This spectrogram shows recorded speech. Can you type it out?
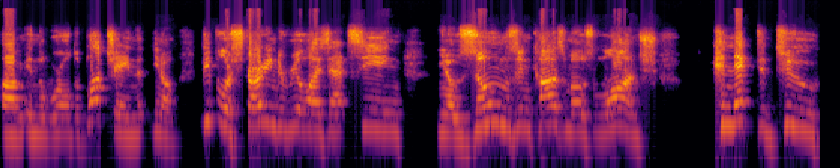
um, in the world of blockchain. That you know people are starting to realize that, seeing you know zones in Cosmos launch connected to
